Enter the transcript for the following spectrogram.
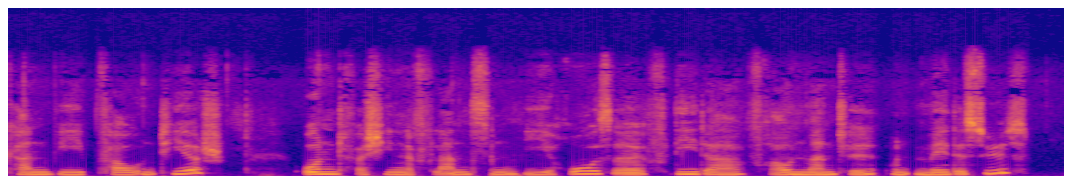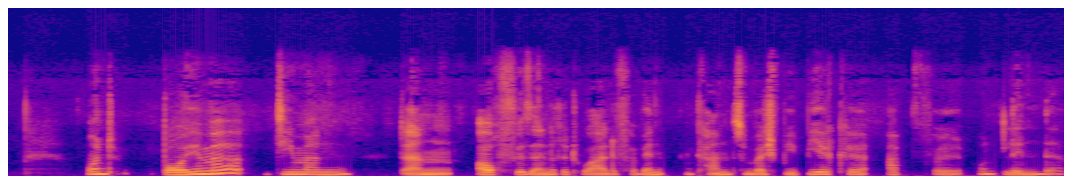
kann, wie Pfau und Hirsch und verschiedene Pflanzen wie Rose, Flieder, Frauenmantel und Mädesüß und Bäume, die man dann auch für seine Rituale verwenden kann, zum Beispiel Birke, Apfel und Linde.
